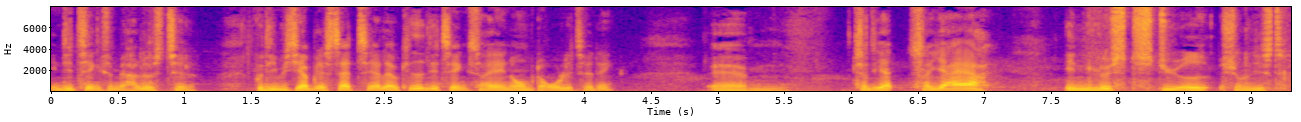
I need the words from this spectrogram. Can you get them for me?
end de ting, som jeg har lyst til. Fordi hvis jeg bliver sat til at lave kedelige ting, så er jeg enormt dårlig til det. Ikke? Øhm, så, jeg, så jeg er en lyststyret journalist.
